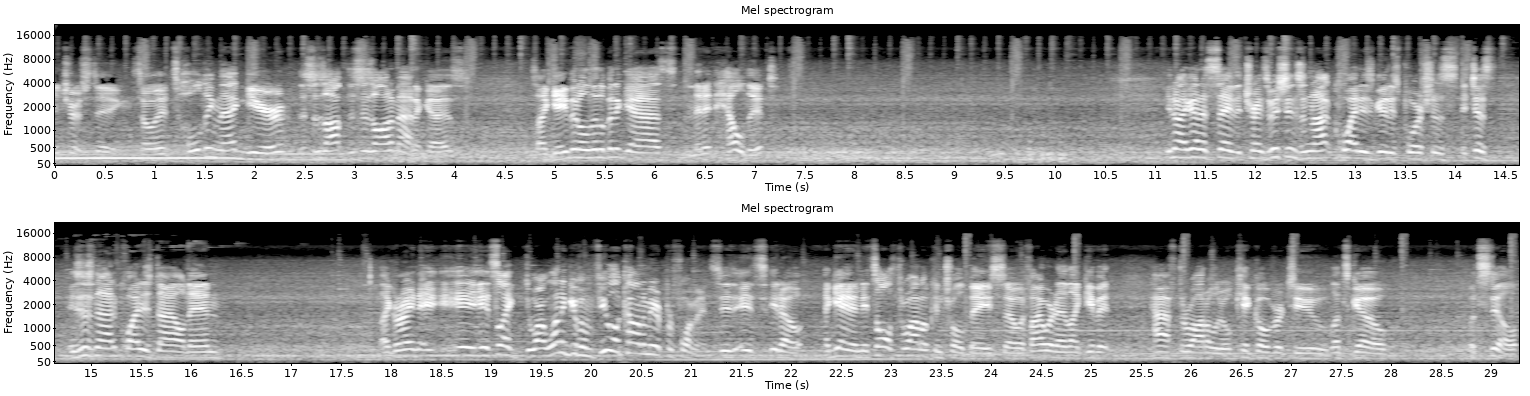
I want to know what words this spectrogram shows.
Interesting. So it's holding that gear. This is this is automatic, guys. So I gave it a little bit of gas, and then it held it. You know, I gotta say the transmissions are not quite as good as Porsche's. It just, it's just not quite as dialed in. Like right now, it's like, do I want to give them fuel economy or performance? it's, you know, again, it's all throttle control based. So if I were to like give it half throttle, it'll kick over to let's go. But still,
